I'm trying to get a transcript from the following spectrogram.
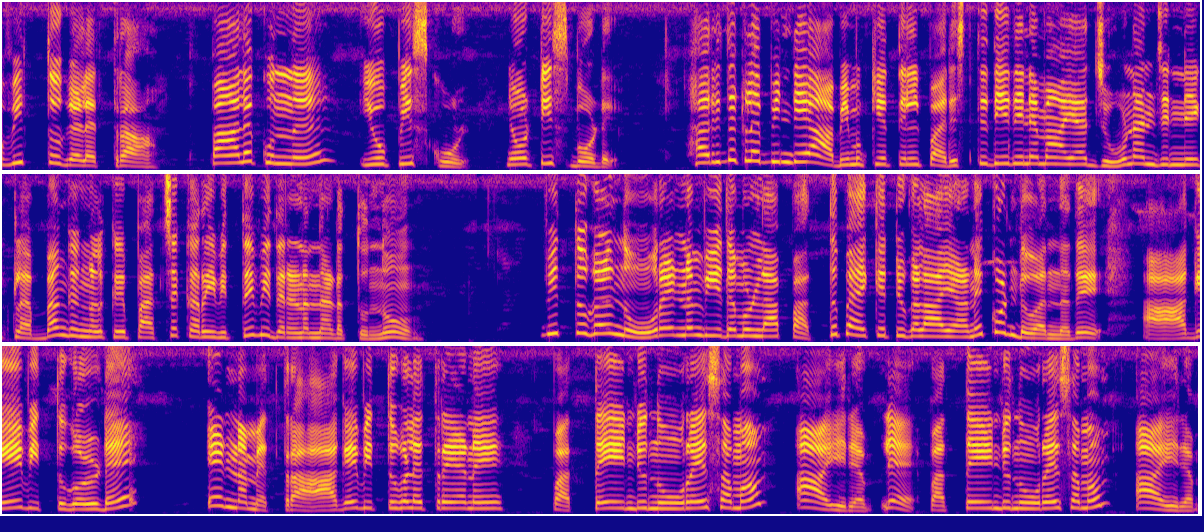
വിത്തുകൾ എത്ര Palakkunnu U P school notice board. Haritha ക്ലബിന്റെ ആഭിമുഖ്യത്തിൽ പരിസ്ഥിതി ദിനമായ ജൂൺ അഞ്ചിന് ക്ലബ് അംഗങ്ങൾക്ക് പച്ചക്കറി വിത്ത് വിതരണം നടത്തുന്നു. വിത്തുകൾ നൂറെണ്ണം വീതമുള്ള പത്ത് പാക്കറ്റുകളായാണ് കൊണ്ടുവന്നത്. ആകെ വിത്തുകളുടെ എണ്ണം എത്ര? ആകെ വിത്തുകൾ എത്രയാണ്? പത്ത് ഇന്റു നൂറ് സമം ആയിരം അല്ലേ പത്ത് ഇന്റു നൂറ് സമം ആയിരം.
